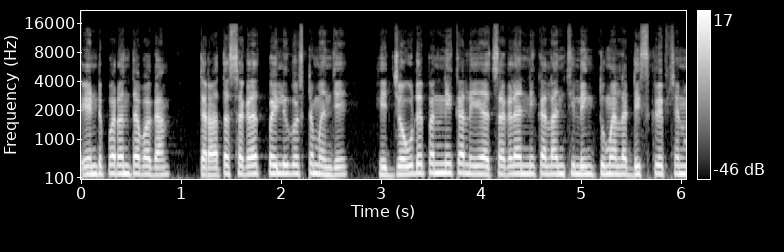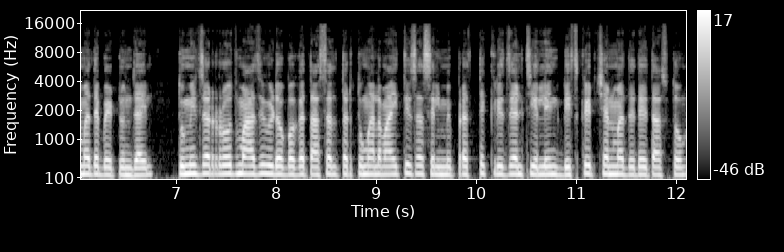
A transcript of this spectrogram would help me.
एंडपर्यंत बघा. तर आता सगळ्यात पहिली गोष्ट म्हणजे हे जेवढे पण निकाल आहे या सगळ्या निकालांची लिंक तुम्हाला डिस्क्रिप्शनमध्ये भेटून जाईल. तुम्ही जर रोज माझे व्हिडिओ बघत असाल तर तुम्हाला माहितीच असेल मी प्रत्येक रिझल्टची लिंक डिस्क्रिप्शनमध्ये देत असतो.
